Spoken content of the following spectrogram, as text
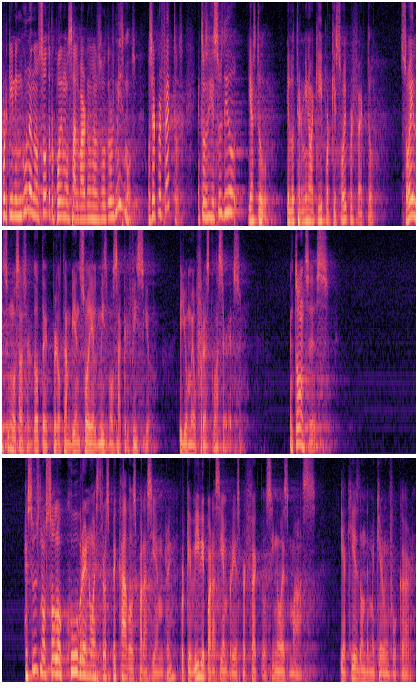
porque ninguno de nosotros podemos salvarnos a nosotros mismos o ser perfectos. Entonces Jesús dijo, ya estuvo, yo lo termino aquí porque soy perfecto, soy el sumo sacerdote, pero también soy el mismo sacrificio y yo me ofrezco a hacer eso. Entonces, Jesús no solo cubre nuestros pecados para siempre, porque vive para siempre y es perfecto, sino es más. Y aquí es donde me quiero enfocar.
